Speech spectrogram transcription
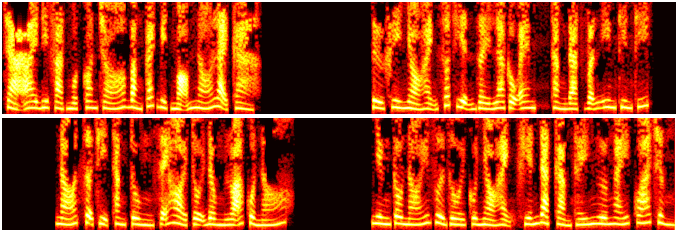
Chả ai đi phạt một con chó bằng cách bịt mõm nó lại cả. Từ khi nhỏ hạnh xuất hiện giày la cậu em, thằng Đạt vẫn im thiên thít. Nó sợ chị thằng Tùng sẽ hỏi tội đồng lõa của nó. Nhưng câu nói vừa rồi của nhỏ hạnh khiến Đạt cảm thấy ngứa ngáy quá chừng.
